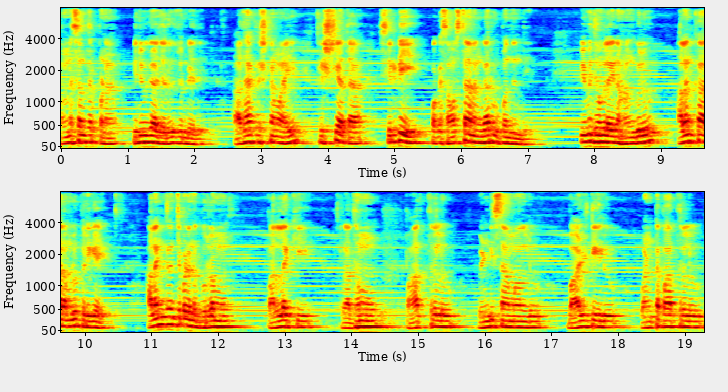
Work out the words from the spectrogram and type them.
అన్నసంతర్పణ విరివిగా జరుగుతుండేది. రాధాకృష్ణమాయి కృష్యత షిరిడి ఒక సంస్థానంగా రూపొందింది. వివిధములైన హంగులు అలంకారములు పెరిగాయి. అలంకరించబడిన గుర్రము పల్లకి రథము పాత్రలు వెండి సామాన్లు బాల్టీలు వంట పాత్రలు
